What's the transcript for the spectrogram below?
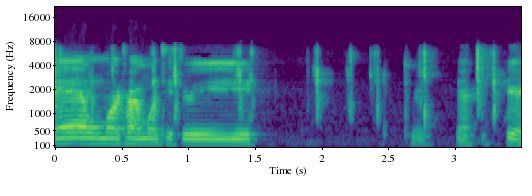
And one more time, one, two, three. Three. Here.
